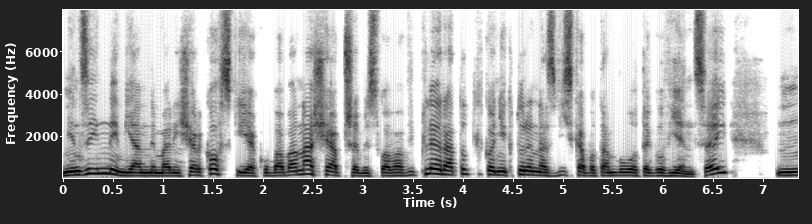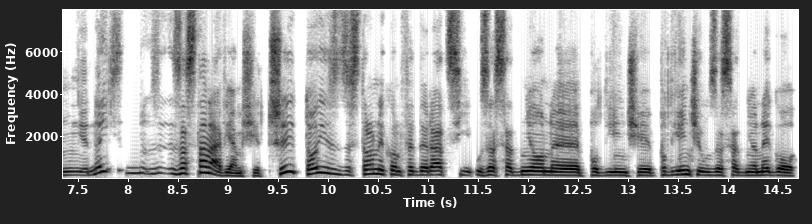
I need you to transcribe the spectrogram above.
między innymi Anny Marii Siarkowskiej, Jakuba Banasia, Przemysława Wiplera. To tylko niektóre nazwiska, bo tam było tego więcej. Mm, no i zastanawiam się, czy to jest ze strony Konfederacji uzasadnione podjęcie, podjęcie uzasadnionego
